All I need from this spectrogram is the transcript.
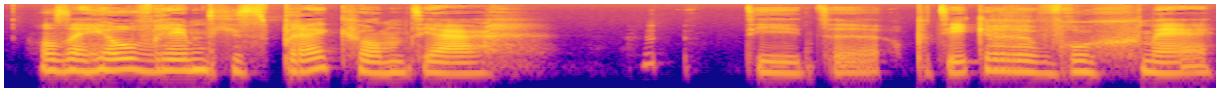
het was een heel vreemd gesprek, want ja, die, de apotheker vroeg mij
